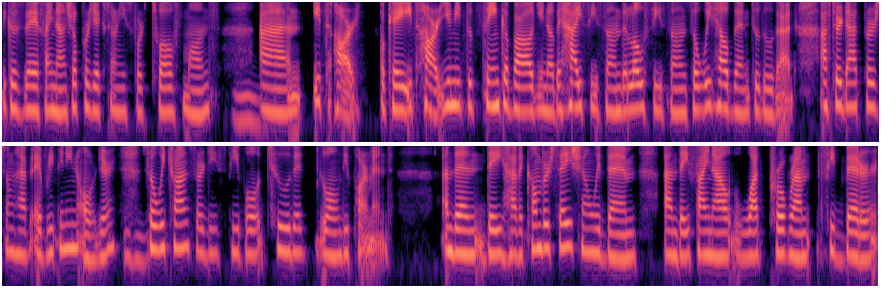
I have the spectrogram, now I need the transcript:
because the financial projection is for 12 months mm. and it's hard okay? It's hard. You need to think about you know the high season the low season. So we help them to do that. After that person have everything in order mm-hmm. so we transfer these people to the loan department. And then they have a conversation with them and they find out what program fit better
